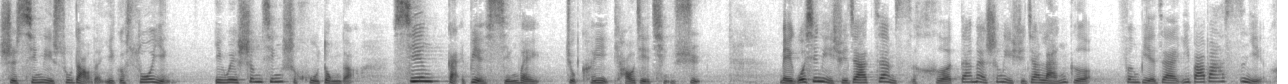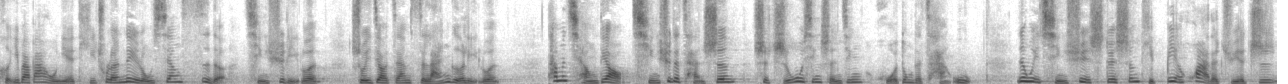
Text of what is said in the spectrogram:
是心理疏导的一个缩影。因为身心是互动的，先改变行为就可以调节情绪。美国心理学家詹姆斯和丹麦生理学家兰格分别在1884年和1885年提出了内容相似的情绪理论，所以叫詹姆斯兰格理论。他们强调情绪的产生是植物性神经活动的产物，认为情绪是对身体变化的觉知。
